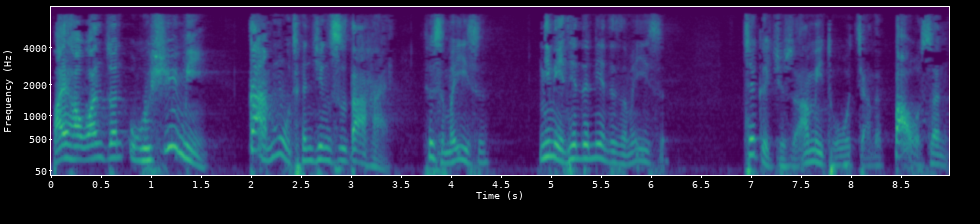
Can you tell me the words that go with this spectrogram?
白毫完转五须弥，干木澄清似大海，是什么意思？你每天都念的什么意思？这个就是阿弥陀佛讲的报身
